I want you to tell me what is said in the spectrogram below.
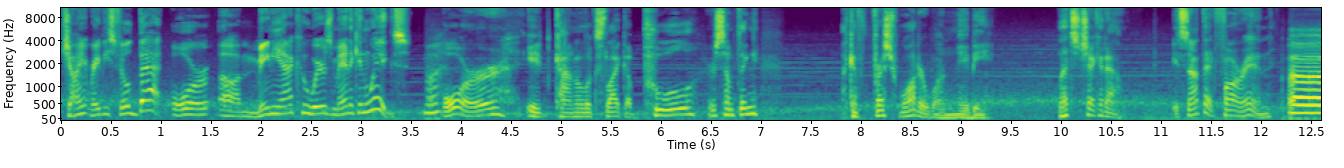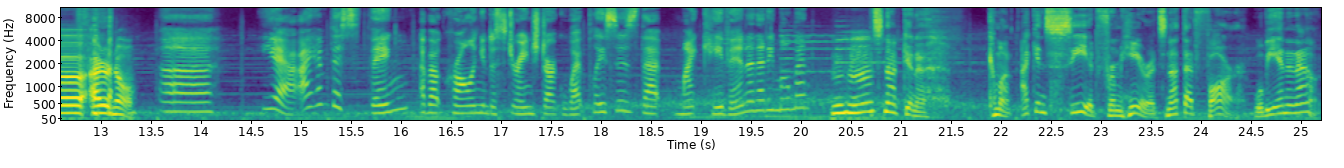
giant rabies filled bat, or a maniac who wears mannequin wigs. Or it kind of looks like a pool or something. Like a freshwater one, maybe. Let's check it out. It's not that far in. uh, I don't know. Uh, yeah. I have this thing about crawling into strange, dark, wet places that might cave in at any moment. Mm-hmm. It's not gonna Come on, I can see it from here. It's not that far. We'll be in and out.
